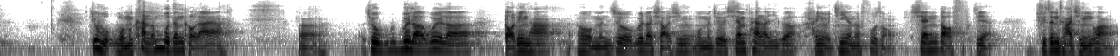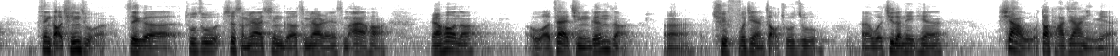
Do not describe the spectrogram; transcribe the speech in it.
就我我们看的目瞪口呆啊，嗯，就为了为了搞定他，然后我们就为了小心，我们就先派了一个很有经验的副总，先到福建去侦查情况，先搞清楚这个猪猪是什么样的性格、什么样人、什么爱好，然后呢，我再紧跟着，嗯，去福建找猪猪，呃，我记得那天下午到他家里面，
